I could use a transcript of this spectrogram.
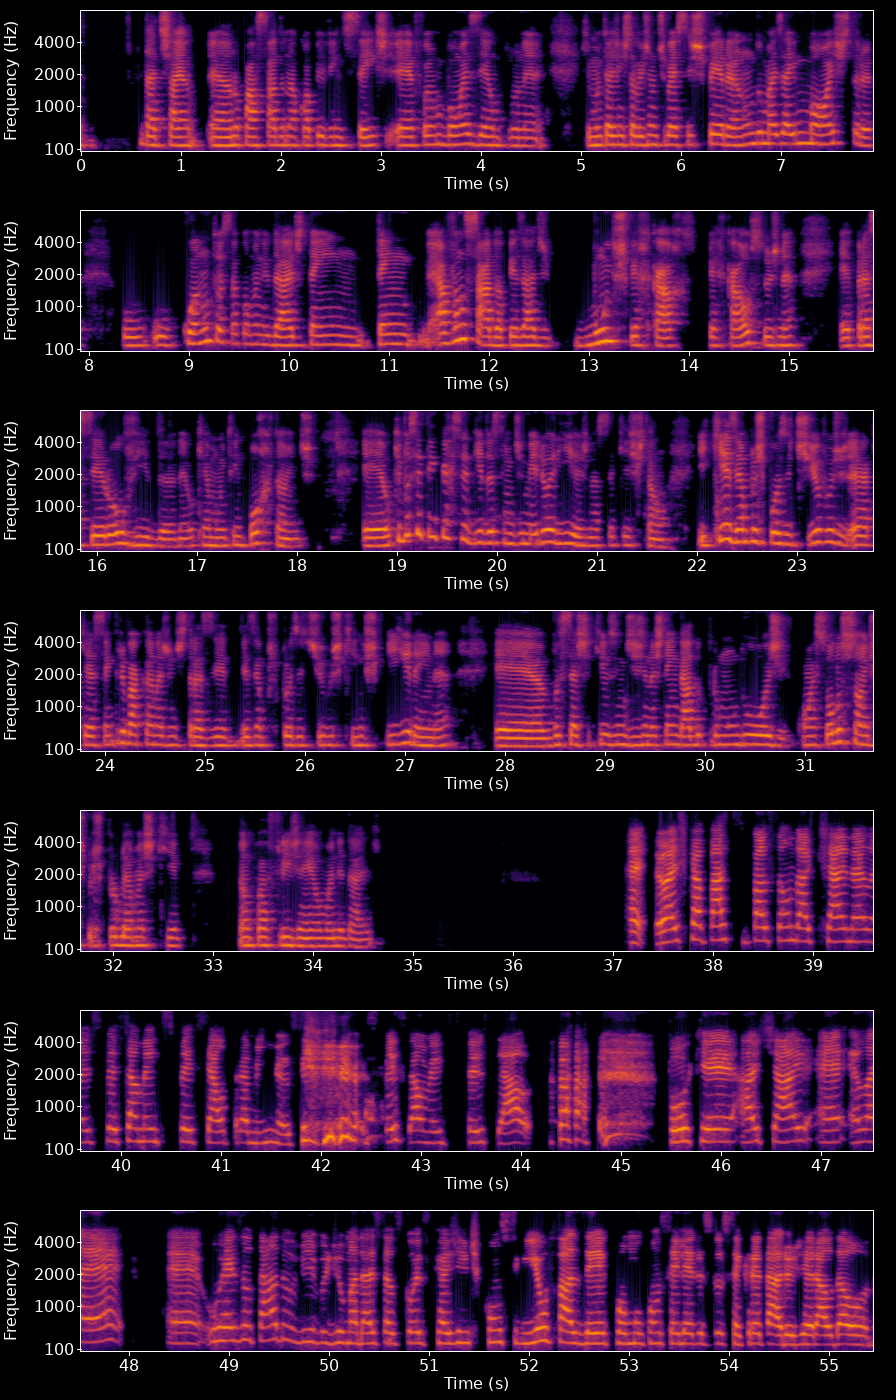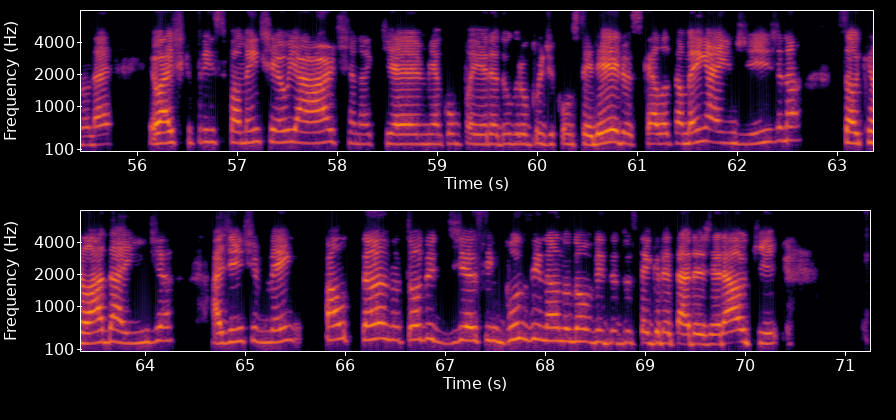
da China é, ano passado na COP26 é, foi um bom exemplo, né? Que muita gente talvez não estivesse esperando, mas aí mostra o, o quanto essa comunidade tem, tem avançado, apesar de muitos percalços, percalços né? É, para ser ouvida, né? O que é muito importante. É, o que você tem percebido assim de melhorias nessa questão? E que exemplos positivos, é, que é sempre bacana a gente trazer exemplos positivos que inspirem, né? É, você acha que os indígenas têm dado para o mundo hoje, com as soluções para os problemas que tanto afligem a humanidade? É, eu acho que a participação da Chai, né, é especialmente especial para mim, assim, especialmente especial, porque a Chai, é, ela é é, o resultado vivo de uma dessas coisas que a gente conseguiu fazer como conselheiros do secretário-geral da ONU, né? Eu acho que principalmente eu e a Archana, que é minha companheira do grupo de conselheiros, que ela também é indígena, só que lá da Índia, a gente vem pautando todo dia, assim, buzinando no ouvido do secretário-geral que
